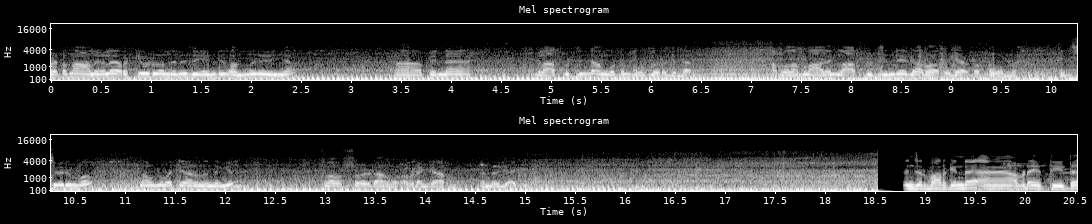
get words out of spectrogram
പെട്ടെന്ന് ആളുകളെ ഇറക്കി വിടുക എന്തെങ്കിലും ചെയ്യേണ്ടി വന്നു കഴിഞ്ഞാൽ പിന്നെ ഗ്ലാസ് ബ്രിഡ്ജിന്റെ അങ്ങോട്ടും പോക്ക് കിടക്കില്ല. അപ്പോൾ നമ്മൾ ആദ്യം ഗ്ലാസ് ബ്രിഡ്ജിന്റെ ഒക്കെ ഭാഗത്തേക്കാണ് പോകുന്നത്. തിരിച്ചു വരുമ്പോൾ നമുക്ക് പറ്റുകയാണെന്നുണ്ടെങ്കിൽ ഫ്ലവർ ഷോയുടെ അവിടെ കയറണം എന്ന് വിചാരിക്കും അഡ്വഞ്ചർ പാർക്കിന്റെ അവിടെ എത്തിയിട്ട്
